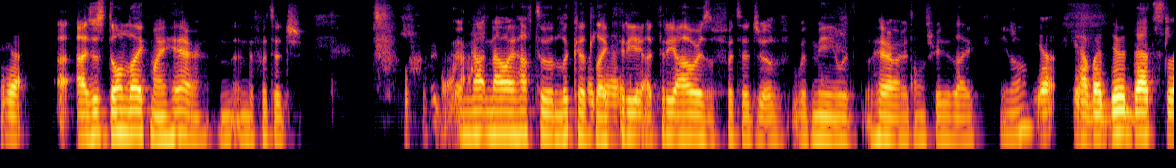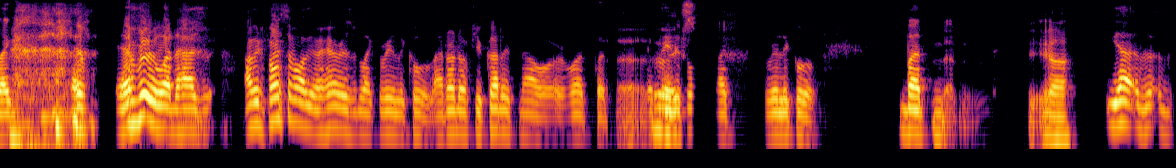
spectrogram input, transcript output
yeah I, I just don't like my hair in, in the footage. And now, I have to look at like three uh, three hours of footage of with me with hair I don't really like. You know. yeah yeah but dude that's like ev- everyone has I mean first of all your hair is like really cool I don't know if you cut it now or what but Uh, at least it like really cool but yeah. yeah, the,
